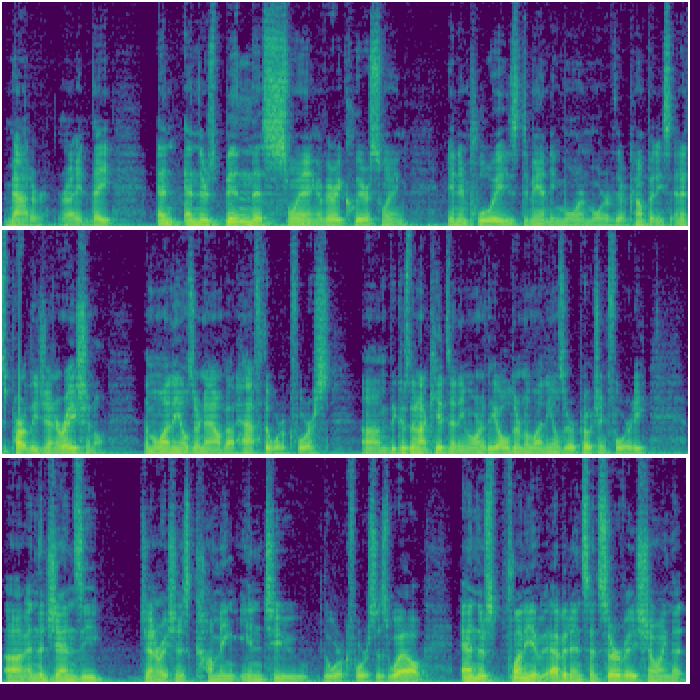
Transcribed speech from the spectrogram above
matter, right? They, and, and there's been this swing, a very clear swing, in employees demanding more and more of their companies. And it's partly generational. The millennials are now about half the workforce um, because they're not kids anymore. The older millennials are approaching 40. Uh, and the Gen Z generation is coming into the workforce as well. And there's plenty of evidence and surveys showing that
